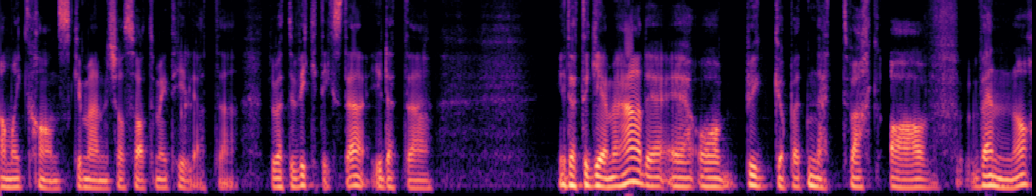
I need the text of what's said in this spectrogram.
amerikanske manager sa til meg tidlig at uh, du vet det viktigste i dette i dette gamet her, det er å bygge opp et nettverk av venner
